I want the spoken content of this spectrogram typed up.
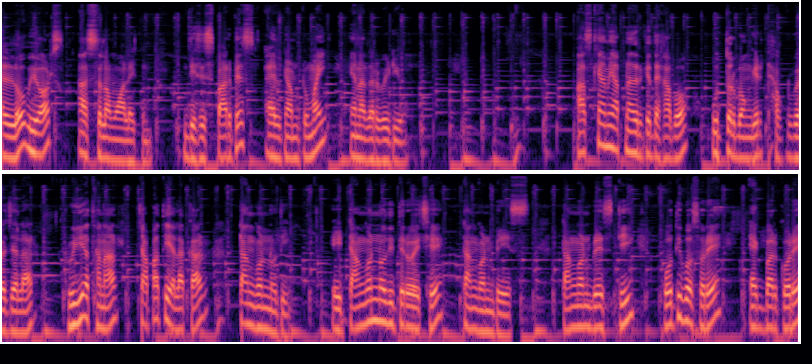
হ্যালো ভিউয়ার্স আসসালামু আলাইকুম this is Parvez welcome to my another video আজকে আমি আপনাদেরকে দেখাবো উত্তরবঙ্গের ঠাকুরগাঁ জেলার রুইয়া থানার চাপাতি এলাকার টাঙ্গন নদী। এই টাঙ্গন নদীতে রয়েছে টাঙ্গন ব্রেস টাঙ্গন ব্রেসটি প্রতি বছরে একবার করে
